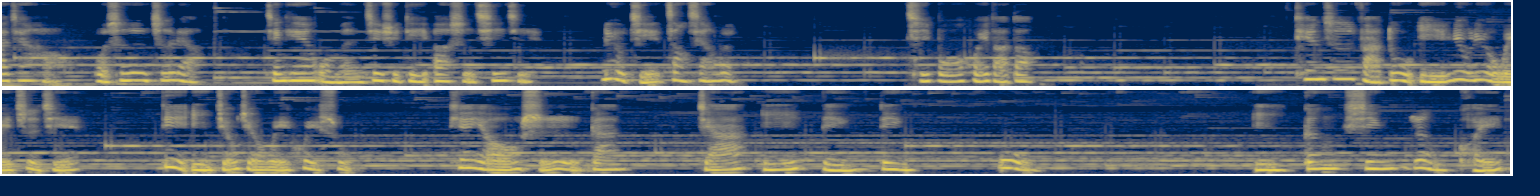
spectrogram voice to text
大家好，我是知了。今天我们继续第二十七节六节藏相论。岐伯回答道：“天之法度以六六为至节，地以九九为会数。天有十日干，甲乙丙丁戊。”以庚辛壬癸，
